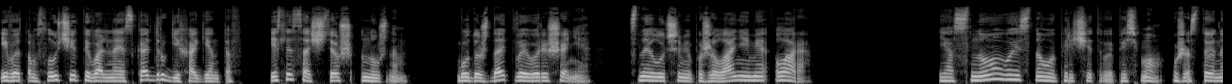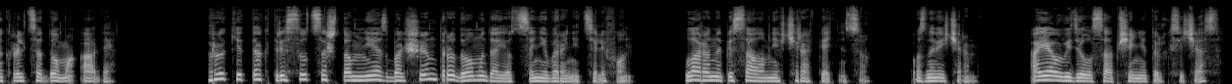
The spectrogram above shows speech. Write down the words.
и в этом случае ты вольна искать других агентов, если сочтешь нужным. Буду ждать твоего решения. С наилучшими пожеланиями, Лара. Я снова и снова перечитываю письмо, уже стоя на крыльце дома Ады. Руки так трясутся, что мне с большим трудом удается не выронить телефон. Лара написала мне вчера в пятницу, поздно вечером, а я увидела сообщение только сейчас.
